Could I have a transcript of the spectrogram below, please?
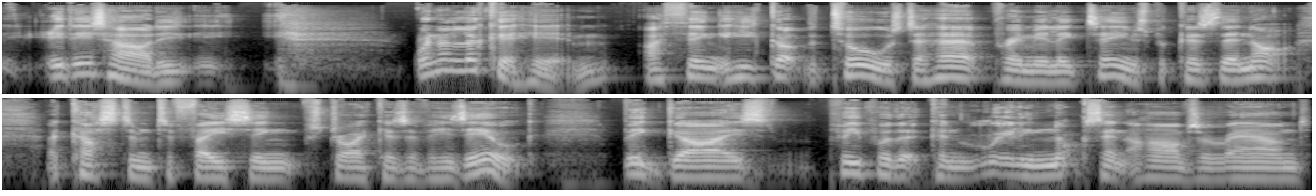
it is hard. When I look at him, I think he's got the tools to hurt Premier League teams because they're not accustomed to facing strikers of his ilk. Big guys, people that can really knock centre halves around.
